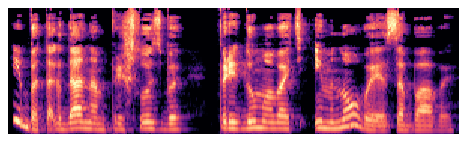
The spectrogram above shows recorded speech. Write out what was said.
ибо тогда нам пришлось бы придумывать им новые забавы.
